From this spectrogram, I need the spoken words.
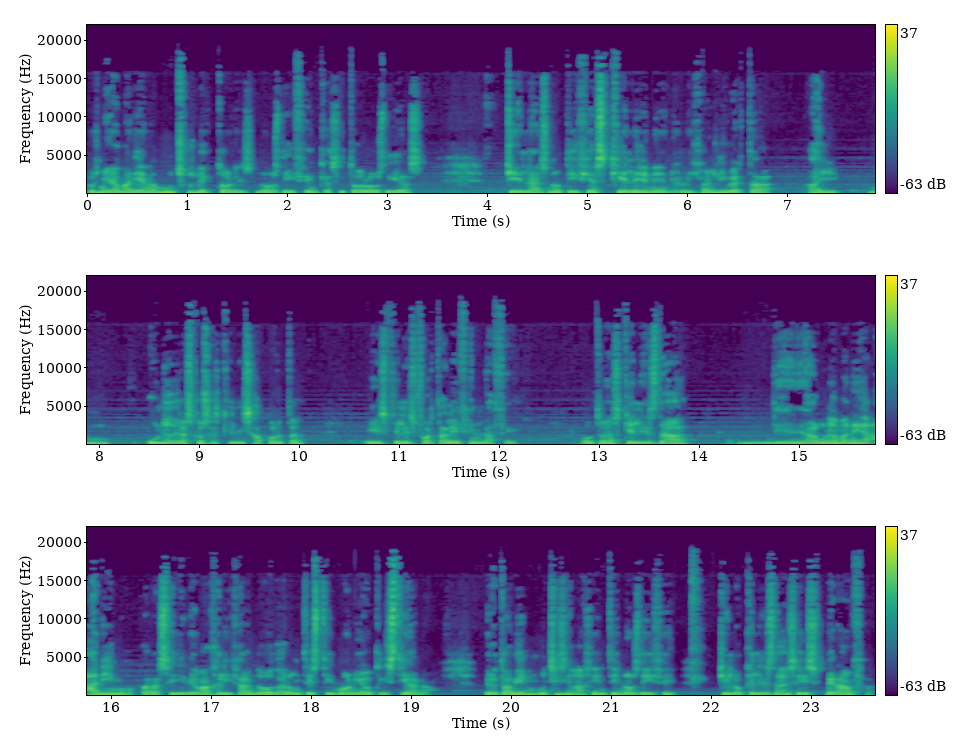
pues mira Mariana, muchos lectores nos dicen casi todos los días que las noticias que leen en Religión y Libertad hay una de las cosas que les aporta es que les fortalecen la fe, otras que les da de alguna manera ánimo para seguir evangelizando o dar un testimonio cristiano. Pero también muchísima gente nos dice que lo que les da es esperanza,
